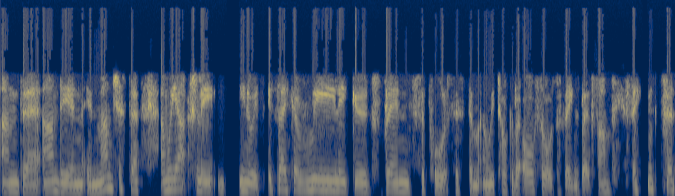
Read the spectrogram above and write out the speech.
and uh, Andy in, in Manchester, and we actually you know, it's, it's like a really good friend support system. And we talk about all sorts of things, like family things and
